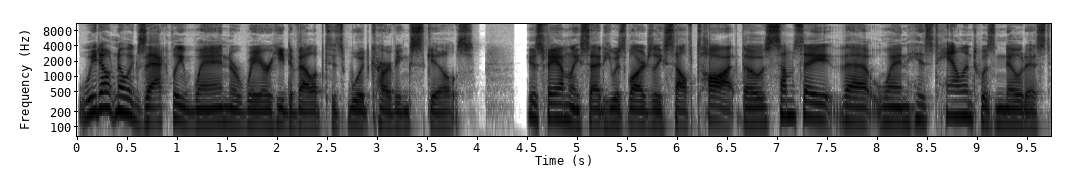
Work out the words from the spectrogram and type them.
We don't know exactly when or where he developed his wood carving skills. His family said he was largely self taught, though some say that when his talent was noticed,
